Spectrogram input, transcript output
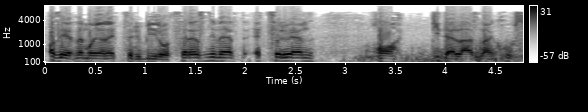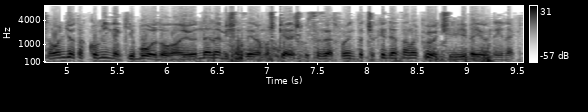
azért nem olyan egyszerű bírót szerezni, mert egyszerűen ha kidelláznánk 20 rongyot, akkor mindenki boldogan jönne, nem is azért, hogy most keres 20 ezer forintot, csak egyáltalán a költségébe jönnének.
